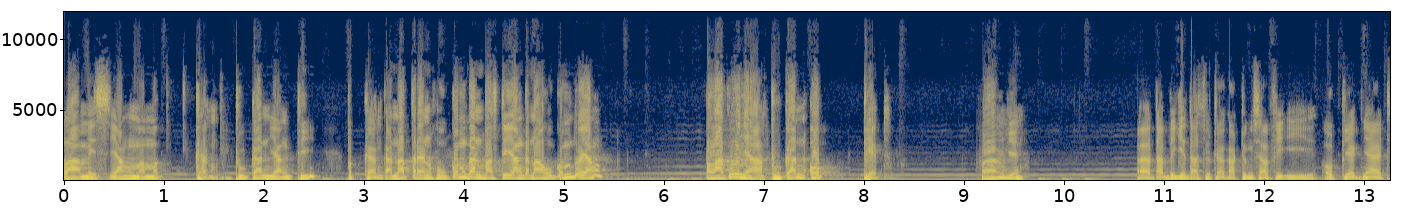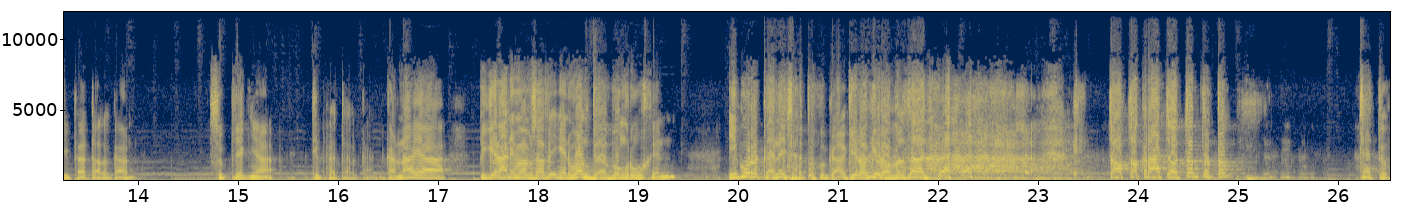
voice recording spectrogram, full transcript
lamis yang memegang bukan yang dipegang. Karena tren hukum kan pasti yang kena hukum itu yang pelakunya bukan objek. Paham ya? Eh, tapi kita sudah kadung syafi'i objeknya dibatalkan subjeknya dibatalkan. Karena ya pikiran Imam Syafi'i ingin wong dabung ruhin iku regane jatuh gak? Kira-kira misalnya cocok ra cocok tetap jatuh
